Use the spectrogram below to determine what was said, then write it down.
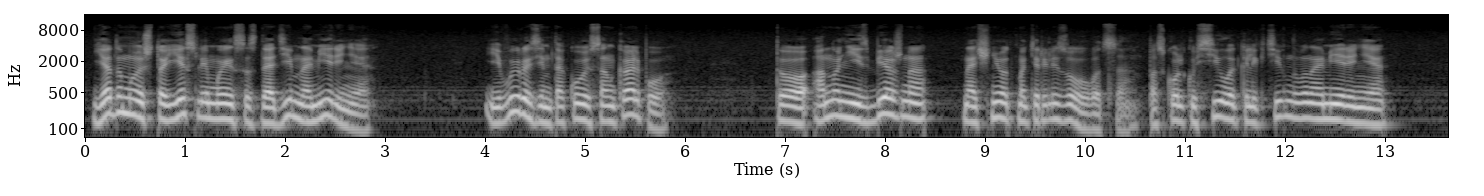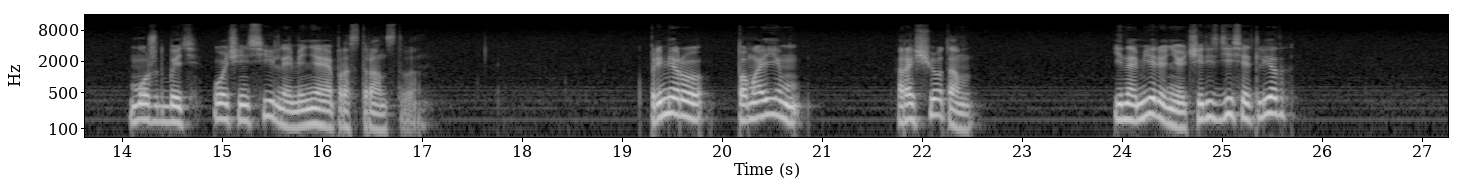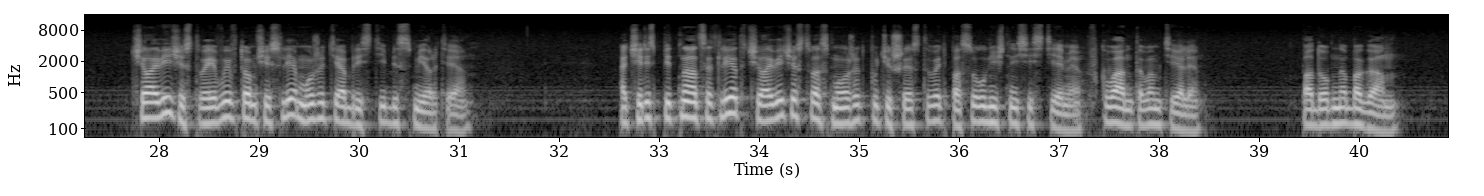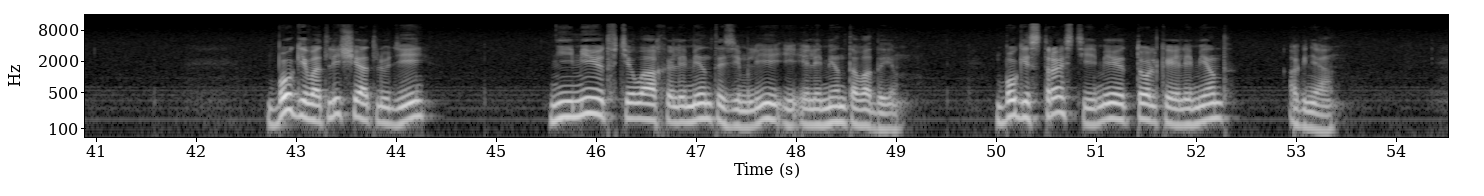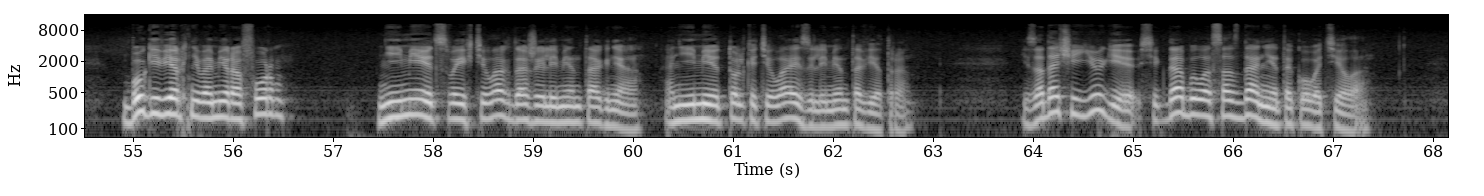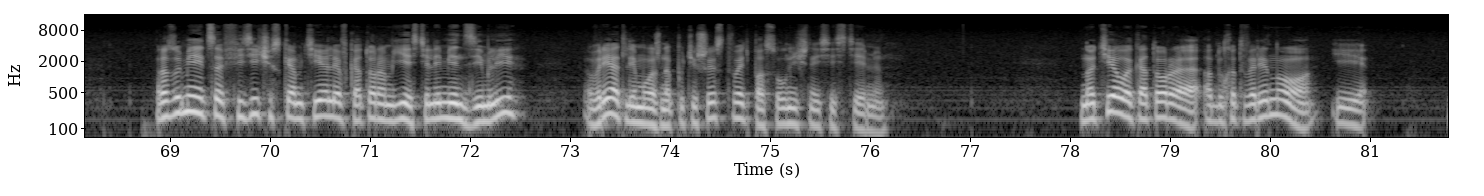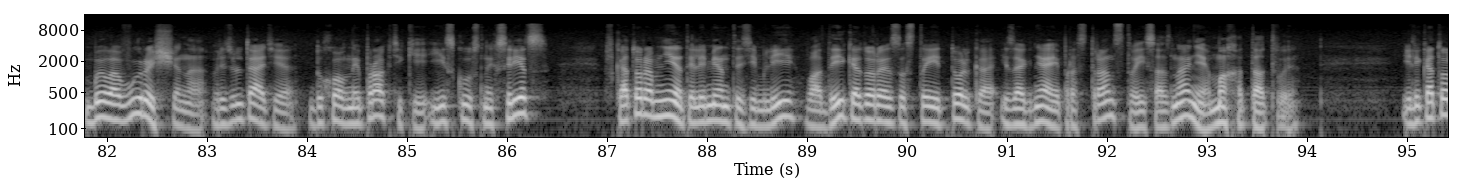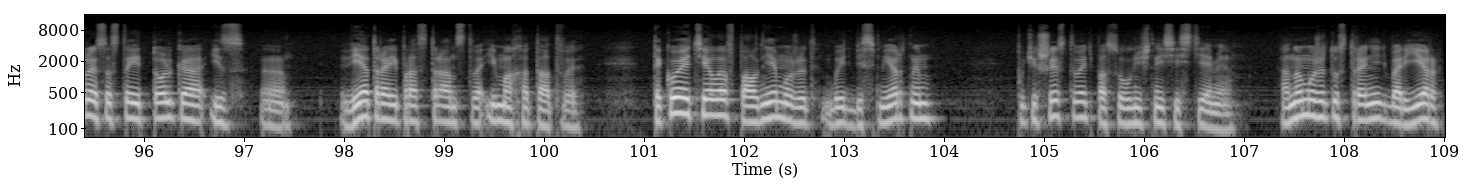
Я думаю, что если мы создадим намерение и выразим такую санкальпу, то оно неизбежно начнет материализовываться, поскольку сила коллективного намерения может быть очень сильной, меняя пространство. К примеру, по моим расчетам и намерению, через 10 лет – человечество, и вы в том числе можете обрести бессмертие. А через 15 лет человечество сможет путешествовать по Солнечной системе в квантовом теле, подобно богам. Боги, в отличие от людей, не имеют в телах элемента земли и элемента воды. Боги страсти имеют только элемент огня. Боги верхнего мира форм не имеют в своих телах даже элемента огня. Они имеют только тела из элемента ветра. И задачей йоги всегда было создание такого тела. Разумеется, в физическом теле, в котором есть элемент Земли, вряд ли можно путешествовать по Солнечной системе. Но тело, которое одухотворено и было выращено в результате духовной практики и искусственных средств, в котором нет элемента земли, воды, которая состоит только из огня и пространства и сознания, махататвы, или которая состоит только из э, ветра и пространства и махататвы. Такое тело вполне может быть бессмертным, путешествовать по Солнечной системе. Оно может устранить барьер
